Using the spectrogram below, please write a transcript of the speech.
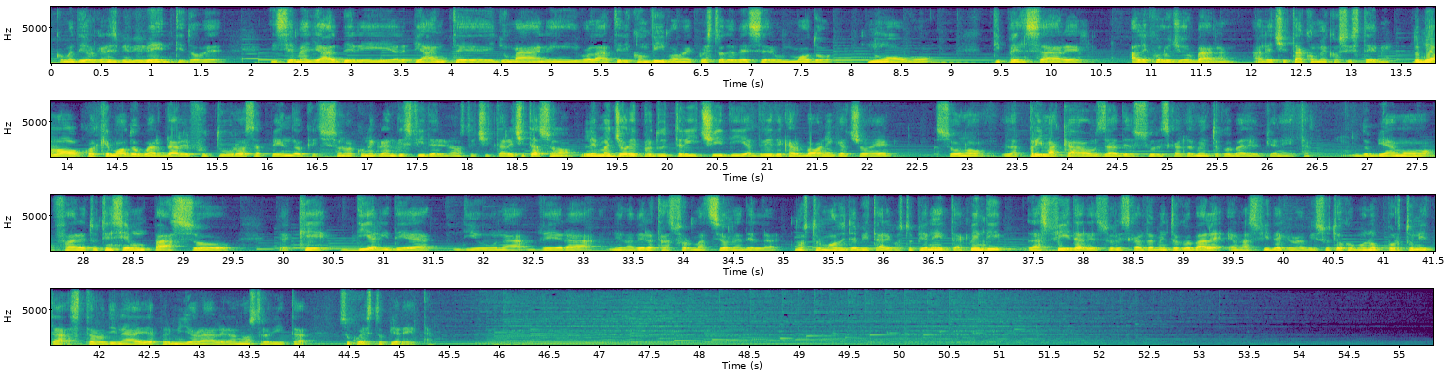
come degli organismi viventi dove insieme agli alberi, alle piante, gli umani, i volatili convivono e questo deve essere un modo nuovo di pensare all'ecologia urbana, alle città come ecosistemi. Dobbiamo in qualche modo guardare il futuro sapendo che ci sono alcune grandi sfide nelle nostre città. Le città sono le maggiori produttrici di anidride carbonica, cioè sono la prima causa del surriscaldamento globale del pianeta. Dobbiamo fare tutti insieme un passo eh, che dia l'idea di una, vera, di una vera trasformazione del nostro modo di abitare questo pianeta. Quindi la sfida del surriscaldamento globale è una sfida che va vissuta come un'opportunità straordinaria per migliorare la nostra vita su questo pianeta.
